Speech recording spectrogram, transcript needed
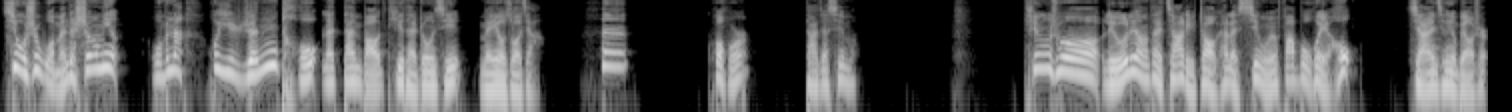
就是我们的生命，我们呢会以人头来担保体彩中心没有作假。哼，括弧，大家信吗？听说刘亮在家里召开了新闻发布会后，贾安庆又表示。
